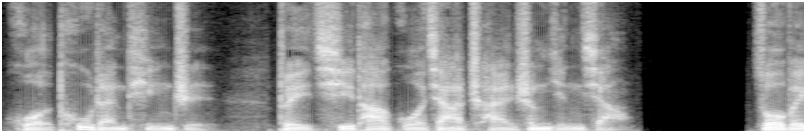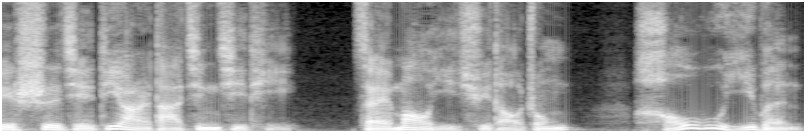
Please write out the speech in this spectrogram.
或突然停止，对其他国家产生影响。作为世界第二大经济体，在贸易渠道中，毫无疑问，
